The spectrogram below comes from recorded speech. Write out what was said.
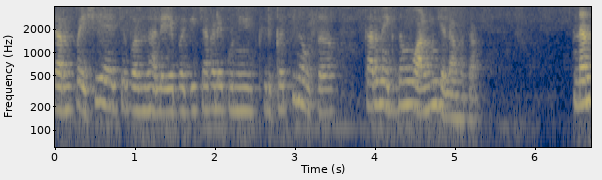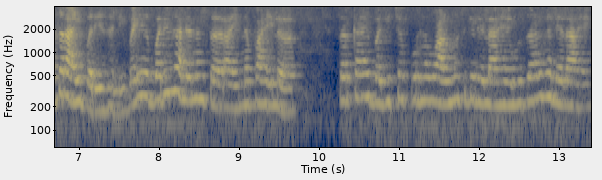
कारण पैसे यायचे बंद झाले. बगीच्याकडे कोणी फिरकतही नव्हतं. कारण एकदम वाळून गेला होता. नंतर आई बरी झाली. बाई बरी झाल्यानंतर आईनं पाहिलं तर काय बगीचा पूर्ण वाळूनच गेलेला आहे उजाड झालेला आहे.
